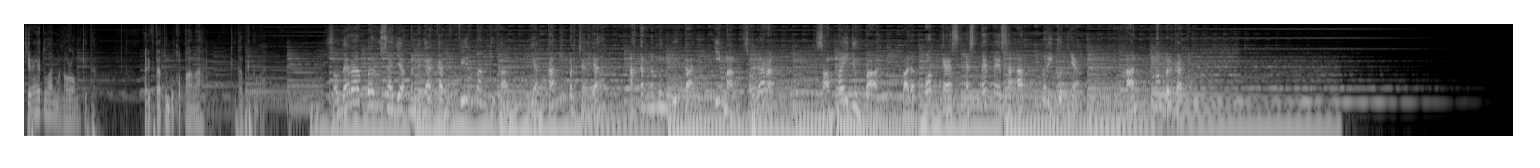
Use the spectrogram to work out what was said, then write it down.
Kiranya Tuhan menolong kita. Mari kita tunduk kepala, Kita berdoa. Saudara baru saja mendengarkan firman Tuhan yang kami percaya akan menumbuhkan iman saudara. Sampai jumpa pada podcast STT saat berikutnya. Tuhan memberkati.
